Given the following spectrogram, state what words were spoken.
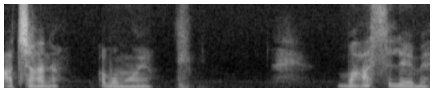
عطشانة أبو موية. مع السلامة.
